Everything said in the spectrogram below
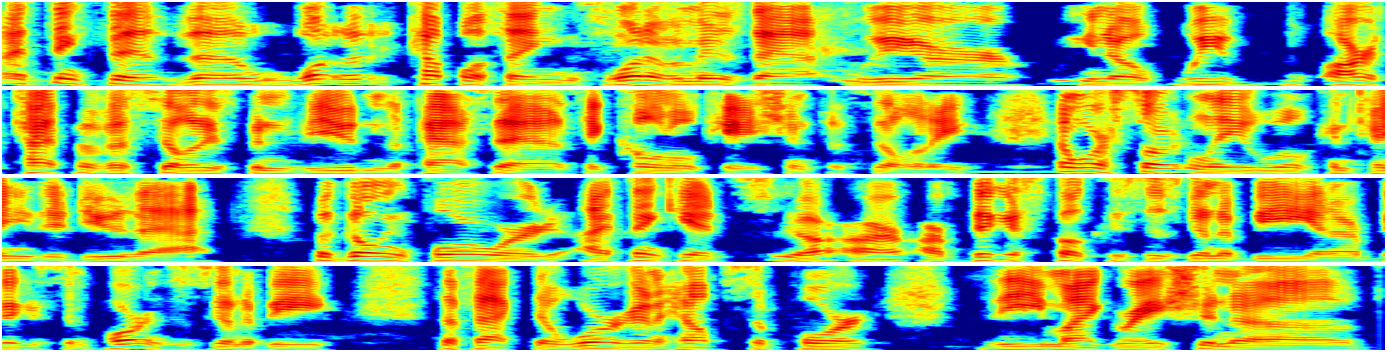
I think the the one, a couple of things. One of them is that we are, you know, we our type of facility has been viewed in the past as a co-location facility, and we're certainly will continue to do that. But going forward, I think it's our our biggest focus is going to be, and our biggest importance is going to be the fact that we're going to help support the migration of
